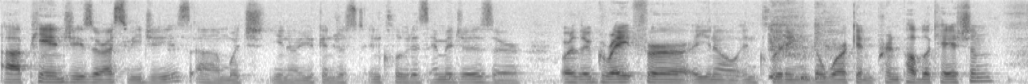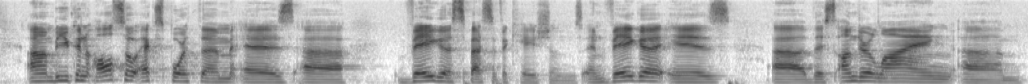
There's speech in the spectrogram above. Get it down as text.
uh, PNGs or SVGs, um, which you know you can just include as images, or or they're great for you know including the work in print publication. Um, but you can also export them as uh, Vega specifications, and Vega is uh, this underlying um,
